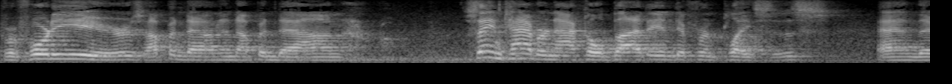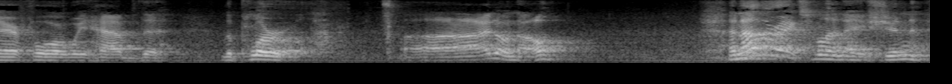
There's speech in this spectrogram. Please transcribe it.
for 40 years, up and down and up and down. Same tabernacle, but in different places, and therefore we have the, the plural. Uh, I don't know. Another explanation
